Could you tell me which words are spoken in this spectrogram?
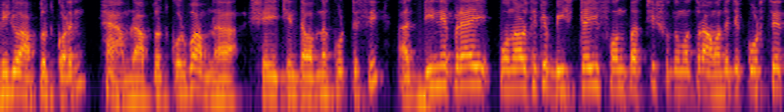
ভিডিও আপলোড করেন হ্যাঁ আমরা আপলোড করব, আমরা সেই চিন্তা ভাবনা করতেছি দিনে প্রায় পনেরো থেকে বিশটাই ফোন পাচ্ছি, শুধুমাত্র আমাদের যে কোর্সের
